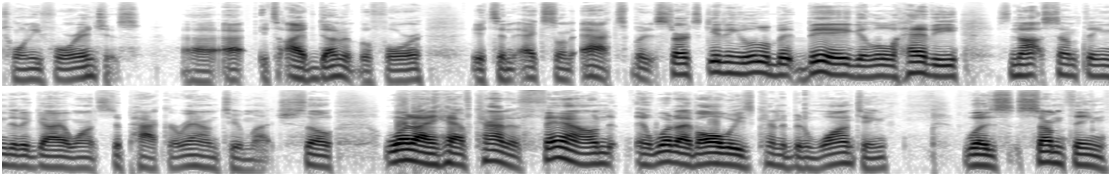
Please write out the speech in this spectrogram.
24 inches uh, it's I've done it before. It's an excellent axe, but it starts getting a little bit big, a little heavy. It's not something that a guy wants to pack around too much. So what I have kind of found, and what I've always kind of been wanting, was something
